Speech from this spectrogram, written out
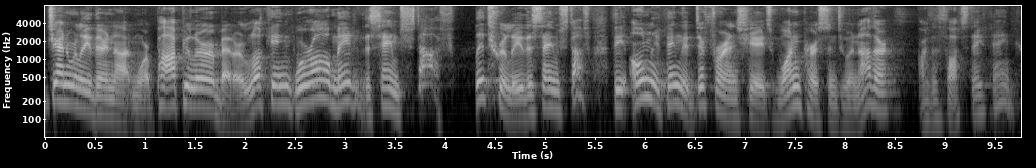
Generally, they're not more popular or better looking. We're all made of the same stuff. Literally the same stuff. The only thing that differentiates one person to another are the thoughts they think.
